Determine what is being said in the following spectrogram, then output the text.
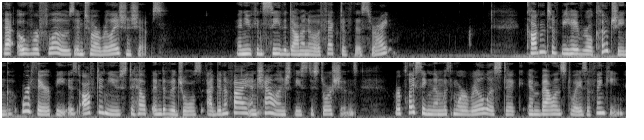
that overflows into our relationships. And you can see the domino effect of this, right? Cognitive behavioral coaching or therapy is often used to help individuals identify and challenge these distortions, replacing them with more realistic and balanced ways of thinking.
